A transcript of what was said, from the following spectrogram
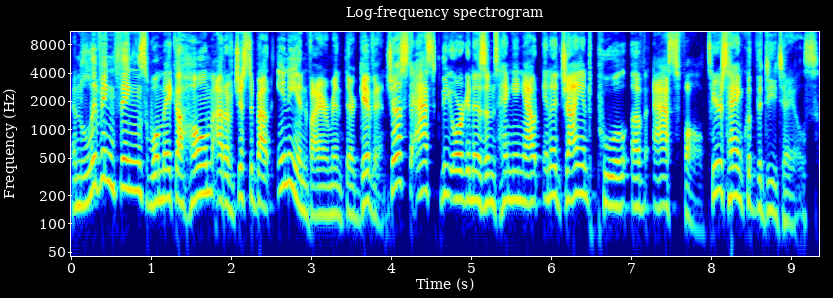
and living things will make a home out of just about any environment they're given. Just ask the organisms hanging out in a giant pool of asphalt. Here's Hank with the details.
